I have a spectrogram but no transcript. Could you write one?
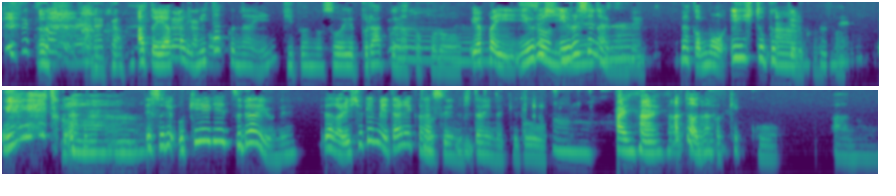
気づきそうじゃない？なんかあとやっぱり見たくない？自分のそういうブラックなところやっぱり許し、ね許せないもんね。なんかもういい人ぶってるからさ。うん「えー!」とか。うん。でそれ受け入れづらいよね。だから一生懸命誰かのせいにしたいんだけど。はいはいはい。あとはなんか結構あのー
